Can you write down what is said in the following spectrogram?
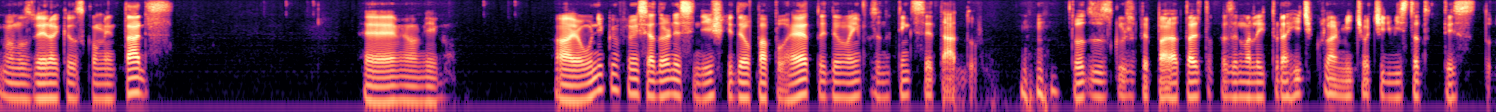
Vamos ver aqui os comentários. É, meu amigo. Ah, é o único influenciador nesse nicho que deu papo reto e deu ênfase no que tem que ser dado. Todos os cursos preparatórios estão fazendo uma leitura ridicularmente otimista do texto.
